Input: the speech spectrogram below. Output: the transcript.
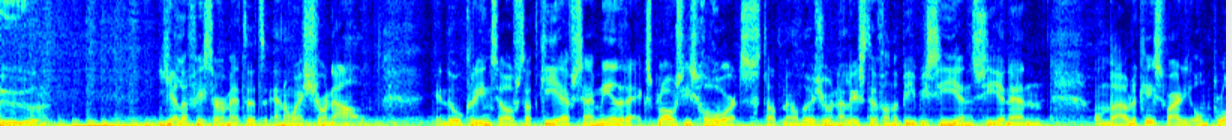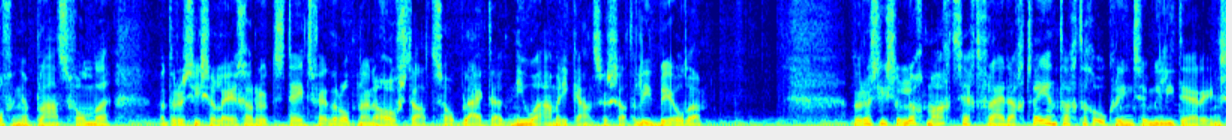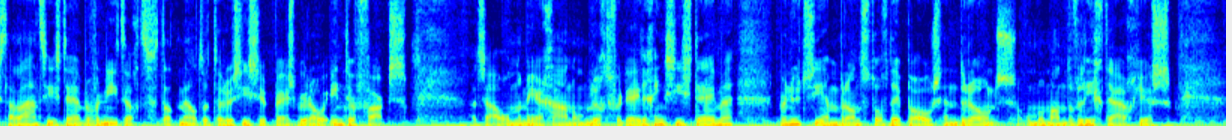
uur. Jelle Visser met het NOS-journaal. In de Oekraïense hoofdstad Kiev zijn meerdere explosies gehoord. Dat melden journalisten van de BBC en CNN. Onduidelijk is waar die ontploffingen plaatsvonden. Het Russische leger rukt steeds verder op naar de hoofdstad. Zo blijkt uit nieuwe Amerikaanse satellietbeelden. De Russische luchtmacht zegt vrijdag 82 Oekraïnse militaire installaties te hebben vernietigd. Dat meldt het Russische persbureau Interfax. Het zou onder meer gaan om luchtverdedigingssystemen, munitie- en brandstofdepots en drones, onbemande vliegtuigjes.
